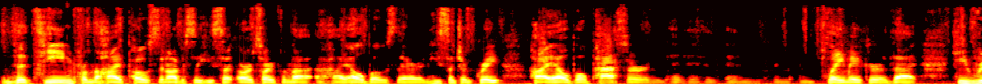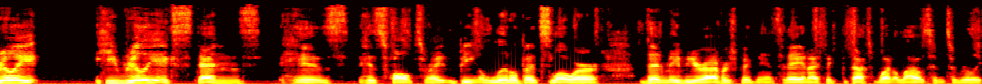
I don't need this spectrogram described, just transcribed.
the team from the high post, and obviously he's or sorry from the high elbows there, and he's such a great high elbow passer and and, and, and, and playmaker that he really he really extends his his faults, right? Being a little bit slower than maybe your average big man today, and I think that that's what allows him to really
